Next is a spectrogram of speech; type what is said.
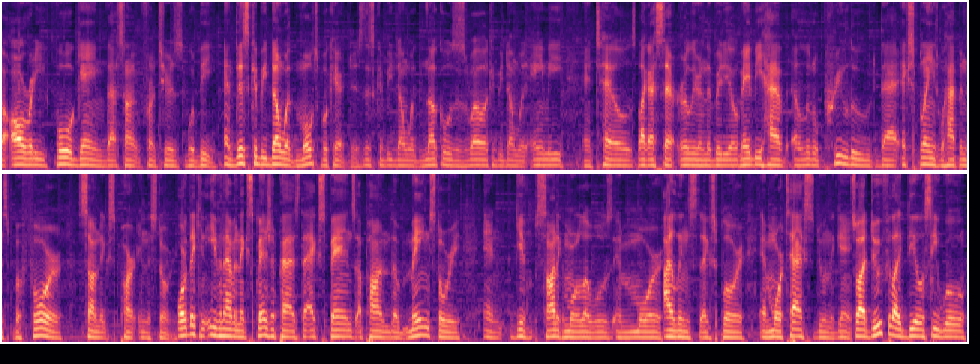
the already full game that Sonic Frontiers would be. And this could be done with multiple characters. This could be done with Knuckles as well. It could be done with Amy and Tails. Like I said earlier in the video, maybe have a little prelude that explains what happens before Sonic's part in the story. Or they can even have an expansion pass that expands upon the main story and give Sonic more levels and more islands to explore and more tasks to do in the game. So I do feel like DLC will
